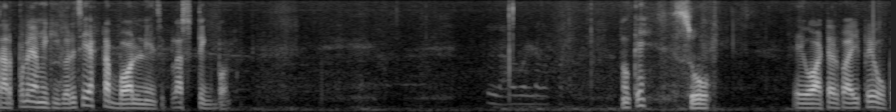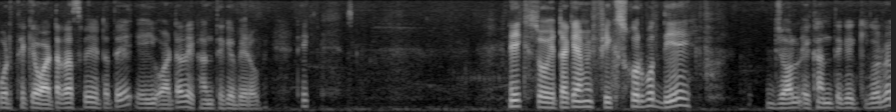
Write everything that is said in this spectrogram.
তারপরে আমি কি করেছি? একটা বল নিয়েছি প্লাস্টিক বল ওকে সো এই ওয়াটার পাইপে ওপর থেকে ওয়াটার আসবে এটাতে, এই ওয়াটার এখান থেকে বেরোবে, ঠিক? ঠিক সো এটাকে আমি ফিক্স করব, দিয়ে জল এখান থেকে কি করবে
